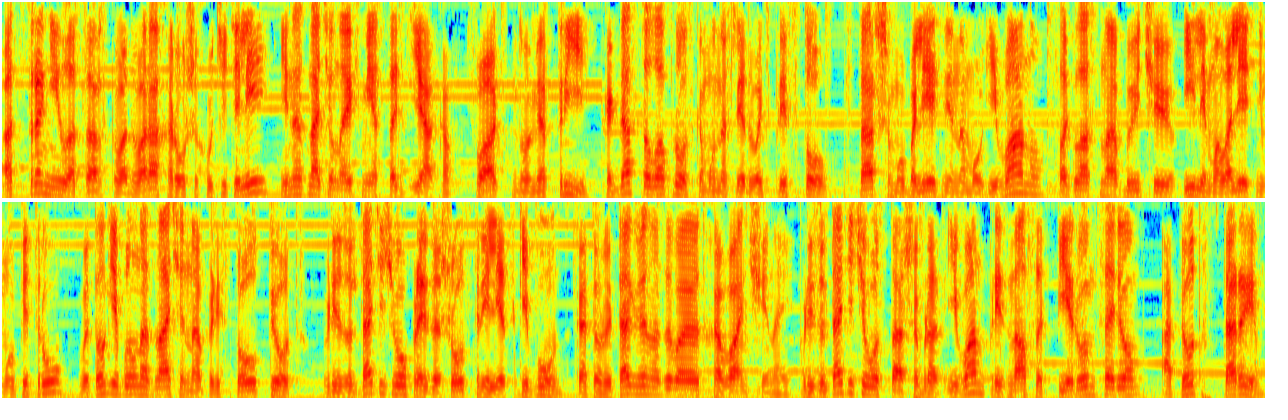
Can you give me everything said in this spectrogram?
отстранил от царского двора хороших учителей и назначил на их место дьяков. Факт номер три. Когда встал вопрос, кому наследовать престол, старшему болезненному Ивану, согласно обычаю, или малолетнему Петру, в итоге был назначен на престол Петр, в результате чего произошел стрелецкий бунт, который также называют Хованщиной, в результате чего старший брат Иван признался первым царем, а Петр вторым.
